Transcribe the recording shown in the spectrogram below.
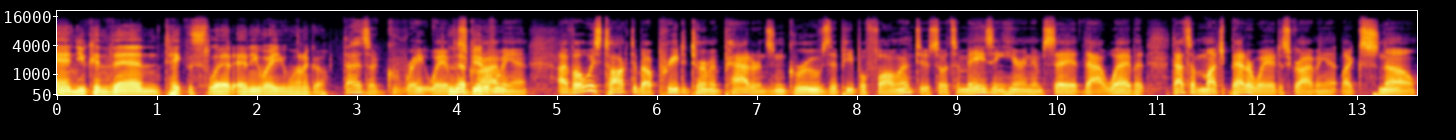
and you can then take the sled any way you want to go. That's a great way of Isn't describing it. I've always talked about predetermined patterns and grooves that people fall into. So it's amazing hearing him say it that way, but that's a much better way of describing it, like snow.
